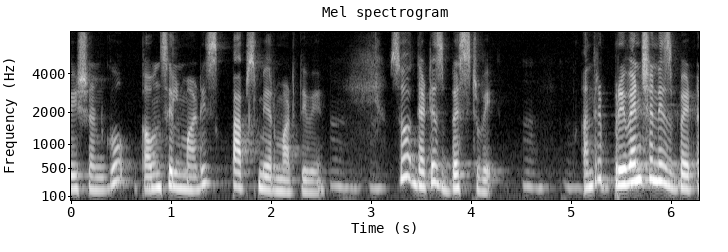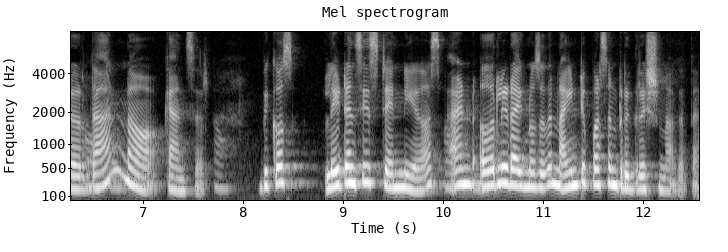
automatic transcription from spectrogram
ಪೇಷಂಟ್ಗೂ ಕೌನ್ಸಿಲ್ ಮಾಡಿ ಪ್ಯಾಪ್ಸ್ಮಿಯರ್ ಮಾಡ್ತೀವಿ. So that is best way ಅಂದರೆ prevention is better than cancer because latency is ten years and early diagnose ಆದರೆ ನೈಂಟಿ ಪರ್ಸೆಂಟ್ ರಿಗ್ರೆಷನ್ ಆಗುತ್ತೆ.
